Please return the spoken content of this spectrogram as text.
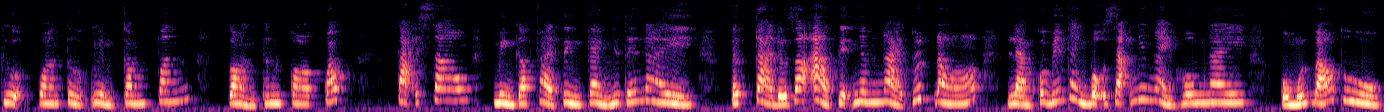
Thượng quan tử uyển căm phẫn, toàn thân co quắp. Tại sao mình gặp phải tình cảnh như thế này? Tất cả đều do ả tiện nhân ngải tuyết đó, làm cô biến thành bộ dạng như ngày hôm nay. Cô muốn báo thù,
